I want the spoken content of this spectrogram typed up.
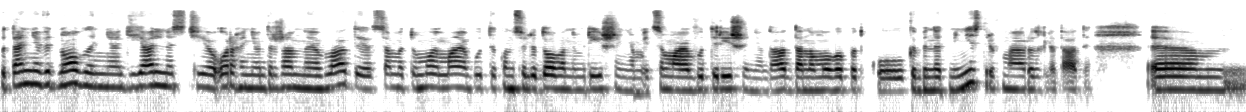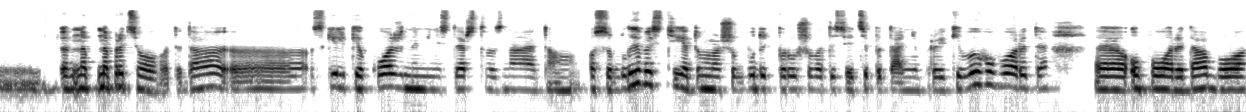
питання відновлення діяльності органів державної влади саме тому і має бути консолідованим рішенням, і це має бути рішення. Да, в даному випадку Кабінет міністрів має розглядати, е, напрацьовувати. Да, е, оскільки кожне міністерство знає там особливості. Я думаю, що будуть порушуватися ці питання, про які ви говорите, е, опори, да, бо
